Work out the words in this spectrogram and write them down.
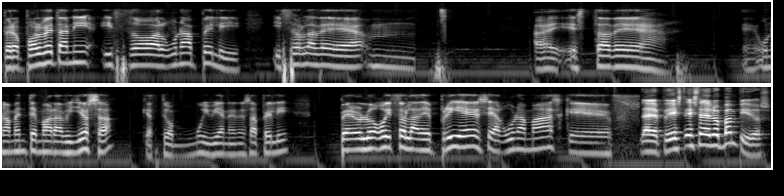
Pero Paul Bettany hizo alguna peli. Hizo la de. mm, esta de. eh, Una mente maravillosa. Que actuó muy bien en esa peli. Pero luego hizo la de Pries y alguna más que. La de, esta de los vampiros.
